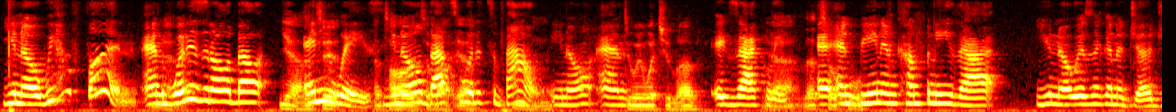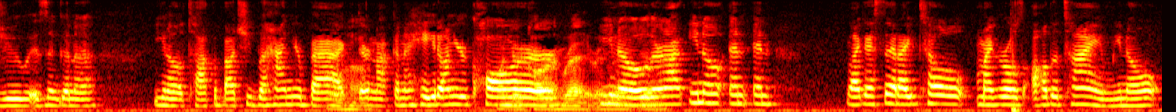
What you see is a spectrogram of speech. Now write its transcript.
You know, we have fun. And Yeah. what is it all about Yeah, anyways? You know, that's about, what yeah. it's about, Mhm. you know? And doing what you love. Exactly. And, so and cool. being in company that you know isn't going to judge you, isn't going to, you know, talk about you behind your back. Uh-huh. They're not going to hate on your On car. your car, right, right. you right, know, yeah. they're not, you know, and and like I said, I tell my girls all the time, you know,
